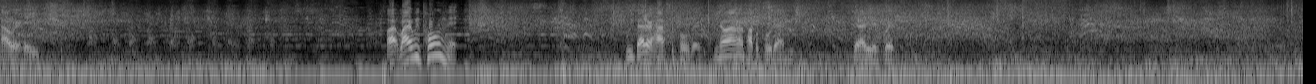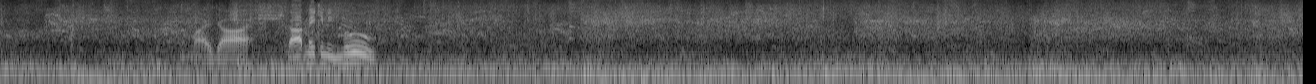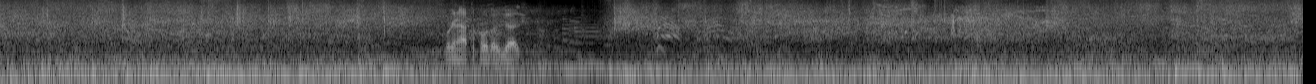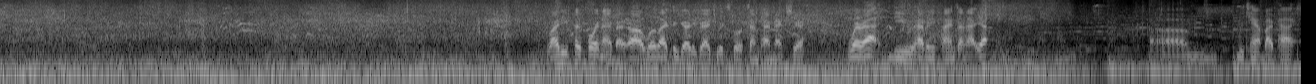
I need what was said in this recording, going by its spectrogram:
our age. Why, why are we pulling it? we better have to pull this. You know, I'm gonna pop a cooldown. Get out of here quick. Oh my gosh. Stop making me move. Guys. Why do you play Fortnite? But uh, we'll likely go to graduate school sometime next year. Where at? Do you have any plans on that yet? We can't bypass.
